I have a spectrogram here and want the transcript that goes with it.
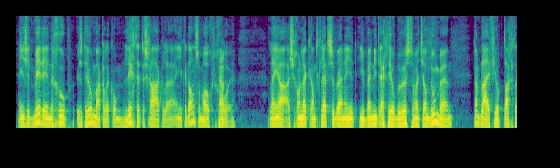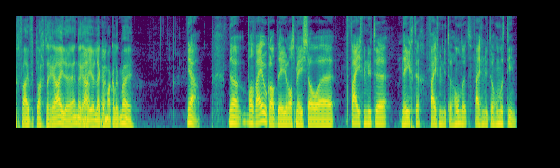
en je zit midden in de groep, is het heel makkelijk om lichter te schakelen en je cadans omhoog te Ja. gooien. Alleen ja, als je gewoon lekker aan het kletsen bent en je, je bent niet echt heel bewust van wat je aan het doen bent, dan blijf je op 80, 85 rijden en dan rij je lekker makkelijk mee. Ja, nou, wat wij ook al deden was meestal eh 5 minuten 90, 5 minuten 100, 5 minuten 110.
